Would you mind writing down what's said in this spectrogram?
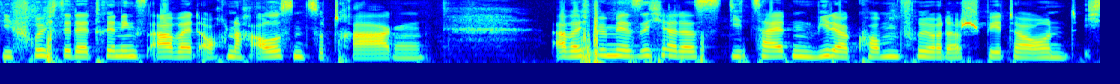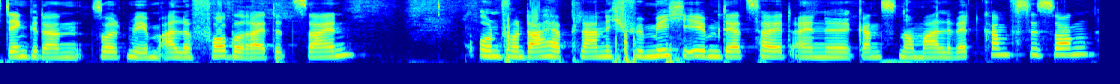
die Früchte der Trainingsarbeit auch nach außen zu tragen. Aber ich bin mir sicher, dass die Zeiten wiederkommen, früher oder später. Und ich denke, dann sollten wir eben alle vorbereitet sein. Und von daher plane ich für mich eben derzeit eine ganz normale Wettkampfsaison.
